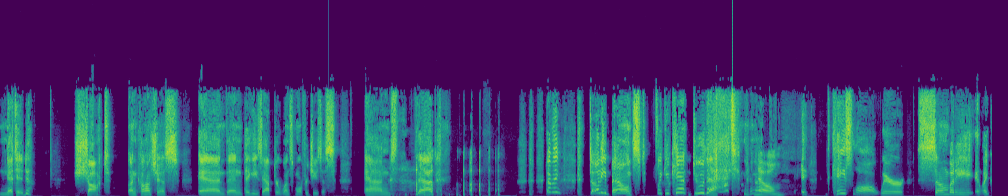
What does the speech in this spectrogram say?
netted, shocked, unconscious, and then Peggy zapped her once more for Jesus. And that, I mean, Dottie bounced. It's like, you can't do that. You know? No. It, case law where somebody, like,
